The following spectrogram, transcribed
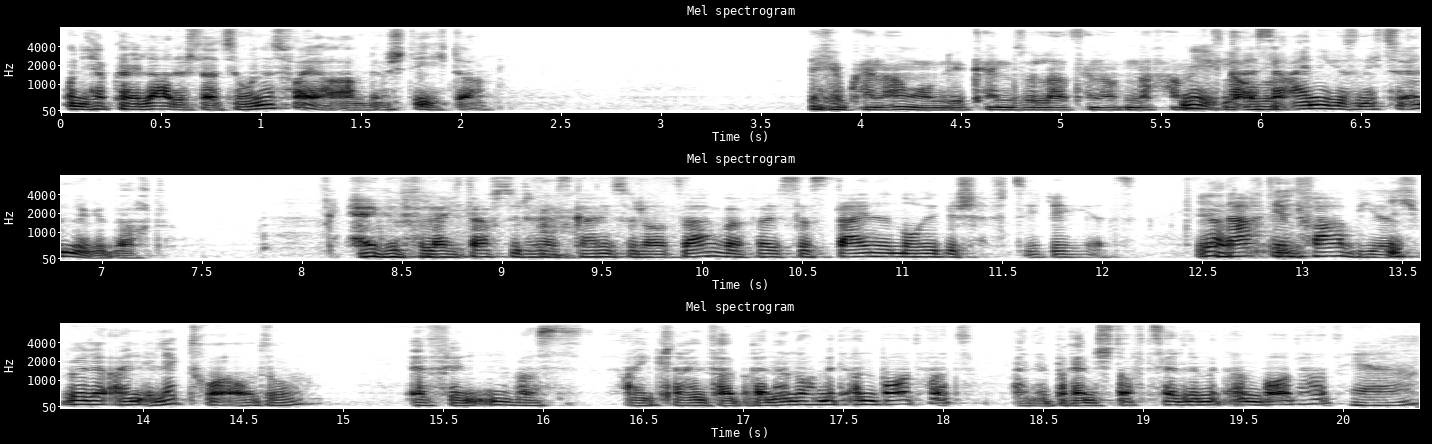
und ich habe keine Ladestation, ist Feierabend, dann stehe ich da. Ich habe keine Ahnung, warum die keine Solarzellen auf dem Dach haben. Nee, ich da ist ja glaube, einiges nicht zu Ende gedacht. Helge, vielleicht darfst du das gar nicht so laut sagen, weil vielleicht ist das deine neue Geschäftsidee jetzt. Nach dem ich, Fahrbier. Ich würde ein Elektroauto erfinden, was einen kleinen Verbrenner noch mit an Bord hat, eine Brennstoffzelle mit an Bord hat. ja.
